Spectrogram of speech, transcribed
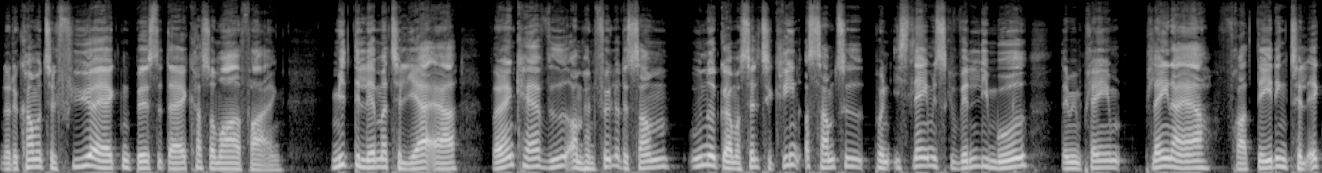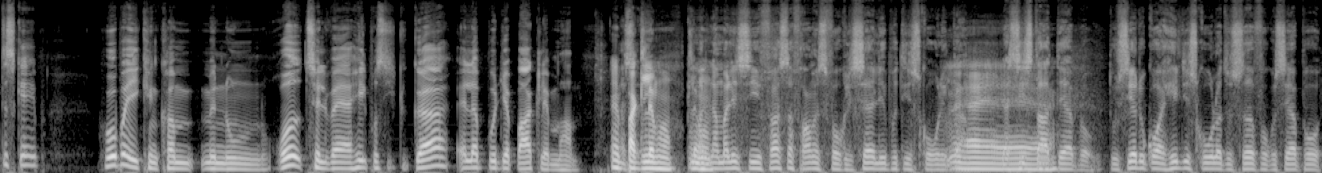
Når det kommer til fyre, er jeg ikke den bedste, da jeg ikke har så meget erfaring. Mit dilemma til jer er, hvordan kan jeg vide, om han føler det samme, uden at gøre mig selv til grin, og samtidig på en islamisk venlig måde, da min plan, planer er fra dating til ægteskab? Håber, I kan komme med nogle råd til, hvad jeg helt præcis skal gøre, eller burde jeg bare glemme ham? Ja, Altså, bare glem ham. Glem Lad, ham. lad mig lige sige, først og fremmest fokuser lige på din skole. Ja, Ja, ja, ja, Lad os lige starte der, bro. Du siger, du går i hele din skole, og du sidder og fokuserer på,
